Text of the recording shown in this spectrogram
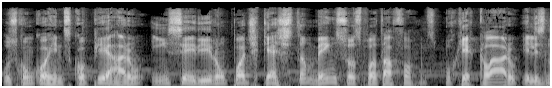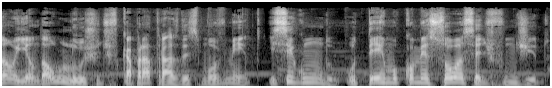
os concorrentes copiaram e inseriram podcasts também em suas plataformas, porque, claro, eles não iam dar o luxo de ficar para trás desse movimento. E segundo, o termo começou a ser difundido.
